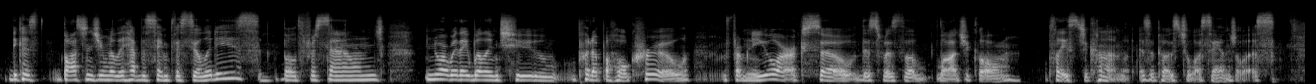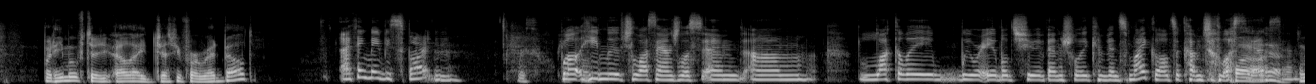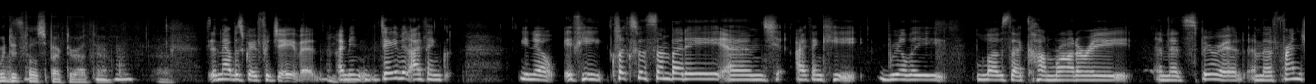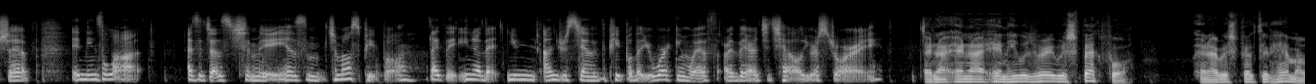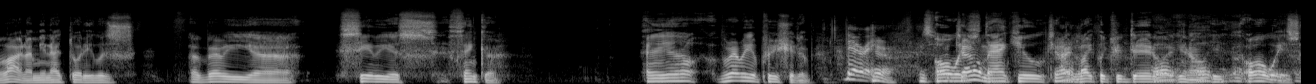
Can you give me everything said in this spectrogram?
because Boston didn't really have the same facilities, both for sound, nor were they willing to put up a whole crew from New York. So this was the logical place to come as opposed to Los Angeles. But he moved to LA just before Red Belt? I think maybe Spartan. well, he moved to Los Angeles, and um, luckily we were able to eventually convince Michael to come to Los well, Angeles. Yeah. We did Phil Spector out there. Mm-hmm. Yeah and that was great for David. Mm-hmm. I mean, David, I think, you know, if he clicks with somebody, and I think he really loves that camaraderie and that spirit and that friendship, it means a lot as it does to me, as to most people. Like that, you know, that you understand that the people that you're working with are there to tell your story. And I and I and he was very respectful, and I respected him a lot. I mean, I thought he was a very uh, serious thinker and you know, very appreciative. Very. Yeah. always thank you. Gentleman. I like what you did. or, you know, oh, always.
